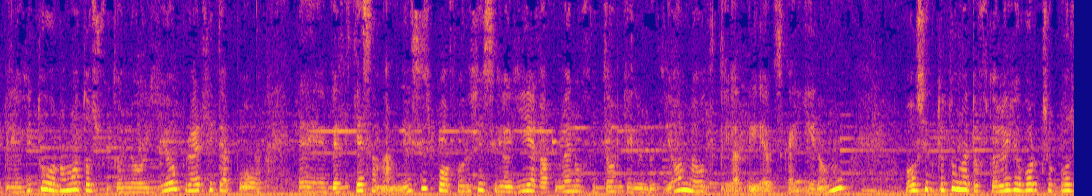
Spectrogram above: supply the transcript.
επιλογή του ονόματος Φυτολόγιο προέρχεται από ε, παιδικέ αναμνήσεις που αφορούσε συλλογή αγαπημένων φυτών και λουλουδιών, με ό,τι δηλαδή έβρισκα γύρω μου. Ω εκ τούτου, με το Φυτολόγιο Workshop ως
